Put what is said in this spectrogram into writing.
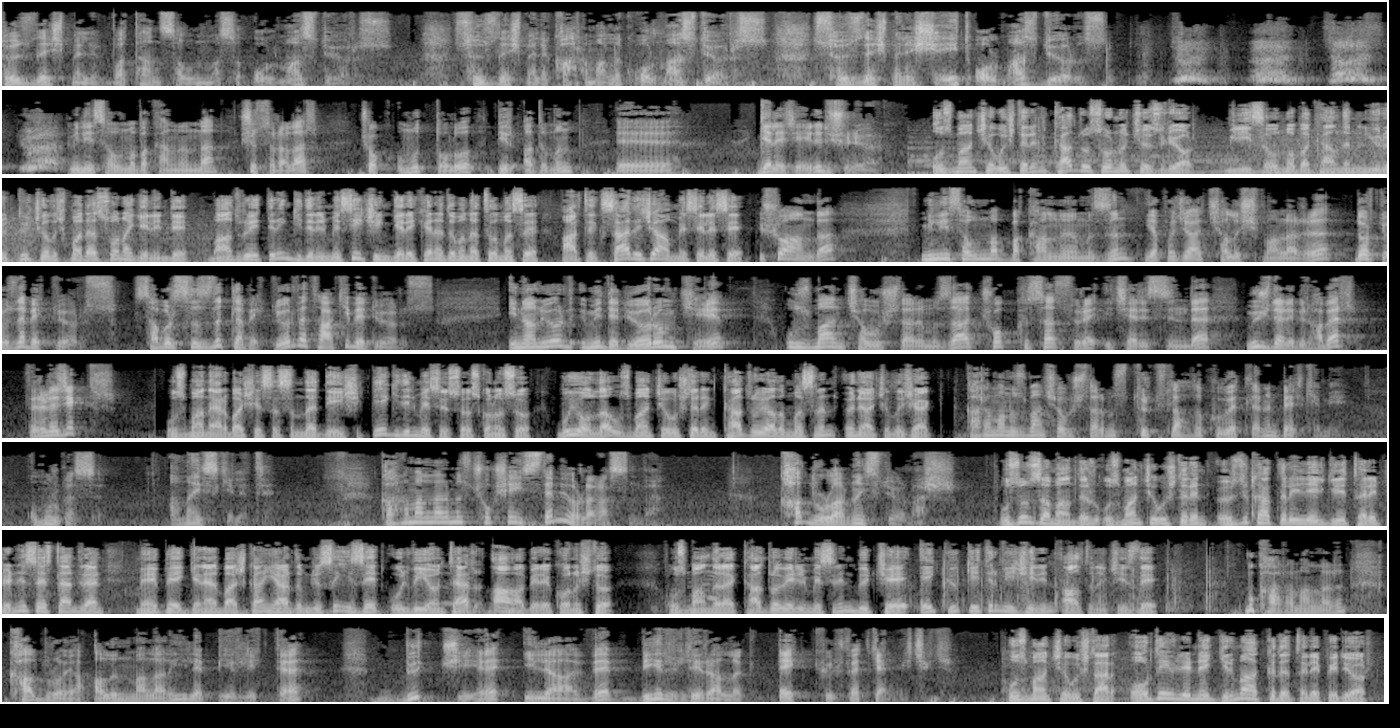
sözleşmeli vatan savunması olmaz diyoruz. Sözleşmeli kahramanlık olmaz diyoruz. Sözleşmeli şehit olmaz diyoruz. Milli Savunma Bakanlığı'ndan şu sıralar çok umut dolu bir adımın eee, geleceğini düşünüyorum. Uzman çavuşların kadro sorunu çözülüyor. Milli Savunma Bakanlığı'nın yürüttüğü çalışmada sona gelindi. Mağduriyetlerin giderilmesi için gereken adımın atılması artık sadece an meselesi. Şu anda Milli Savunma Bakanlığımızın yapacağı çalışmaları dört gözle bekliyoruz. Sabırsızlıkla bekliyor ve takip ediyoruz. İnanıyor ve ümit ediyorum ki uzman çavuşlarımıza çok kısa süre içerisinde müjdeli bir haber verilecektir. Uzman erbaş yasasında değişikliğe gidilmesi söz konusu. Bu yolla uzman çavuşların kadroya alınmasının önü açılacak. Kahraman uzman çavuşlarımız Türk Silahlı Kuvvetleri'nin bel kemiği, omurgası, ana iskeleti. Kahramanlarımız çok şey istemiyorlar aslında. Kadrolarını istiyorlar. Uzun zamandır uzman çavuşların özlük hakları ile ilgili taleplerini seslendiren MHP Genel Başkan Yardımcısı İzzet Ulvi Yönter A Haber'e konuştu. Uzmanlara kadro verilmesinin bütçeye ek yük getirmeyeceğinin altını çizdi. Bu kahramanların kadroya alınmaları ile birlikte bütçeye ilave 1 liralık ek külfet gelmeyecek. Uzman çavuşlar ordu evlerine girme hakkı da talep ediyor.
